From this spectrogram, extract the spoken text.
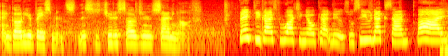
and go to your basements. This is Judith Soldern signing off. Thank you guys for watching Yellowcat News. We'll see you next time. Bye.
